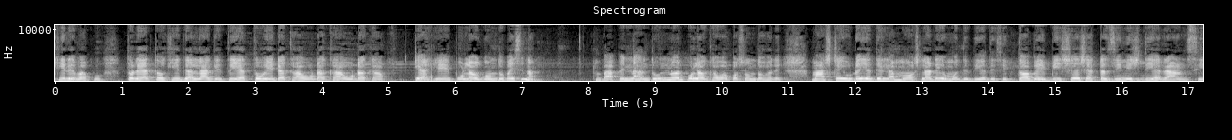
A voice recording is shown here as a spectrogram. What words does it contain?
কি রে বাপু, তোর এত খিদা লাগে, তুই এত এটা খাও, ওটা খাও ওটা খাও। কে, হে, পোলাও গন্ধ পাইছে না? বাপের না দুন্নর পোলাও খাওয়া পছন্দ করে মাছটি উড়াইয়া দিলাম মশলাটি ওর মধ্যে দিয়ে দিছি। তবে বিশেষ একটা জিনিস দিয়ে রাঁধছি।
